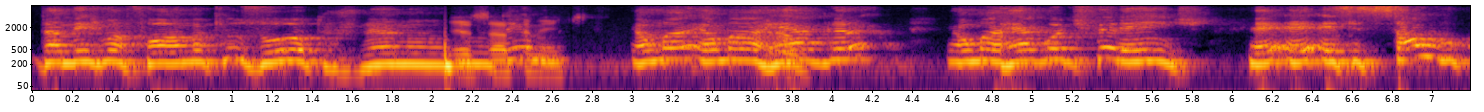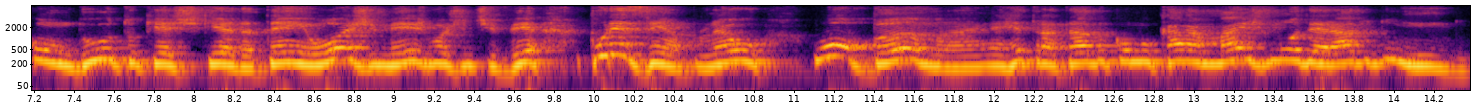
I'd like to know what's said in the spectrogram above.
da mesma forma que os outros. Né? Não, Exatamente. Não tem, é, uma, é uma regra, é uma régua diferente é, é, esse salvo-conduto que a esquerda tem, hoje mesmo a gente vê, por exemplo, né, o, o, Obama é retratado como o cara mais moderado do mundo.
